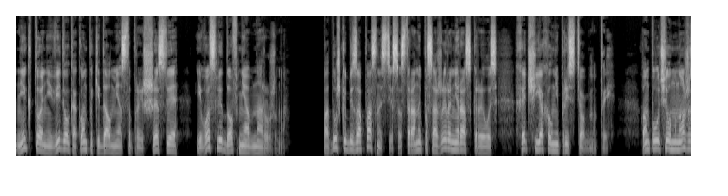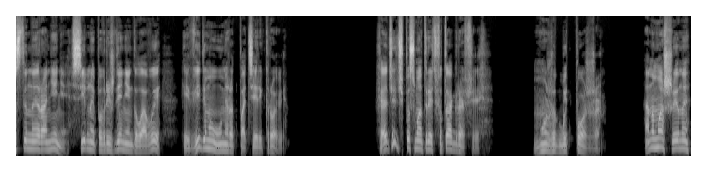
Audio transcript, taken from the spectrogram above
Никто не видел, как он покидал место происшествия, его следов не обнаружено. Подушка безопасности со стороны пассажира не раскрылась, Хэтч ехал непристегнутый. Он получил множественные ранения, сильное повреждение головы и, видимо, умер от потери крови. Хотите посмотреть фотографии? Может быть, позже. А на машины?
